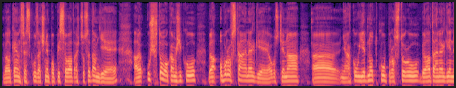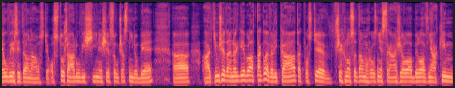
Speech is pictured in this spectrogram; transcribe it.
velkém třesku začne popisovat, až co se tam děje. Ale ale už v tom okamžiku byla obrovská energie. Jo? Prostě na uh, nějakou jednotku prostoru byla ta energie neuvěřitelná, prostě o 100 řádů vyšší, než je v současné době. Uh, a tím, že ta energie byla takhle veliká, tak prostě všechno se tam hrozně sráželo a bylo v nějakým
